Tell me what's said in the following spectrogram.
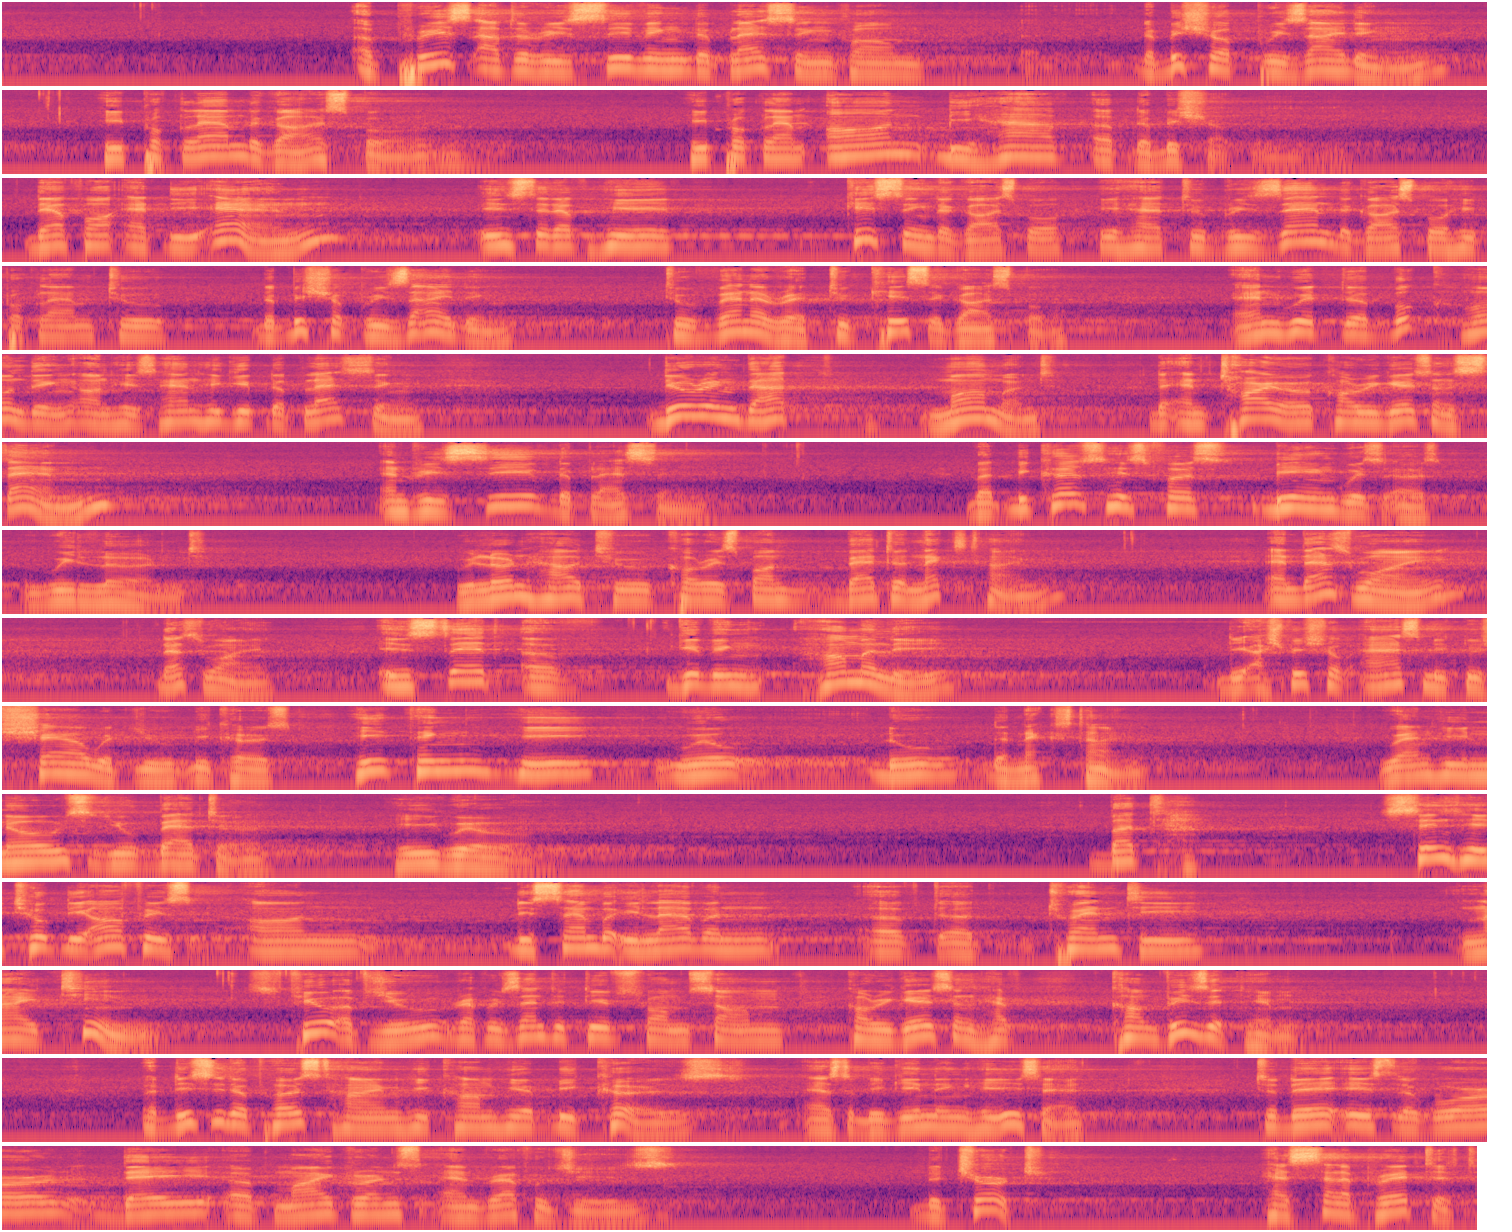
a priest, after receiving the blessing from uh, the bishop presiding, he proclaimed the gospel he proclaimed on behalf of the bishop. Therefore, at the end, instead of he kissing the gospel, he had to present the gospel he proclaimed to the bishop residing to venerate, to kiss the gospel. And with the book holding on his hand, he gave the blessing. During that moment, the entire congregation stand and receive the blessing. But because his first being with us, we learned. We learned how to correspond better next time. And that's why, that's why, instead of giving homily, the Archbishop asked me to share with you because he thinks he will do the next time. When he knows you better, he will. But since he took the office on December 11 of the 2019, few of you, representatives from some congregation, have come visit him. But this is the first time he come here because, as the beginning he said, today is the World Day of Migrants and Refugees. The church has celebrated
